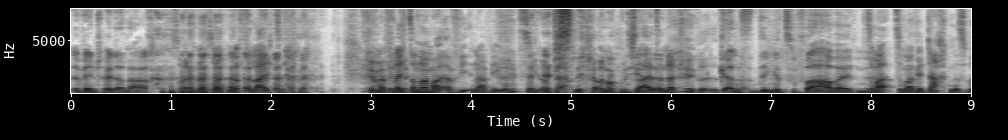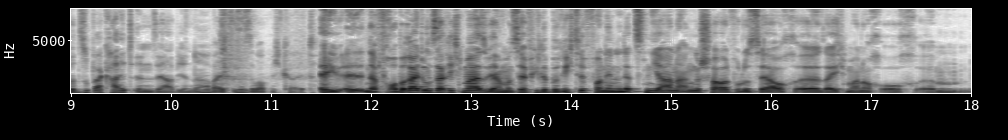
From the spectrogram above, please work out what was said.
Eventuell danach. Sollten wir, sollten wir vielleicht, können wir vielleicht doch nochmal in Erwägung ziehen, ob das nicht auch eine gute Alternative ist. ganzen Dinge zu verarbeiten. Zumal, ja. zumal wir dachten, es wird super kalt in Serbien, ne? aber jetzt ist es überhaupt nicht kalt. Ey, äh, in der Vorbereitung, sag ich mal, also wir haben uns ja viele Berichte von den letzten Jahren angeschaut, wo das ja auch, äh, sag ich mal, noch auch ähm,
